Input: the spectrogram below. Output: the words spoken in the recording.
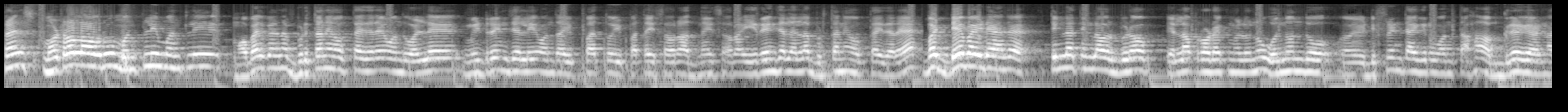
ಫ್ರೆಂಡ್ಸ್ ಮೊಟ್ರೋಲಾ ಅವರು ಮಂತ್ಲಿ ಮಂತ್ಲಿ ಮೊಬೈಲ್ಗಳನ್ನ ಬಿಡ್ತಾನೆ ಹೋಗ್ತಾ ಇದ್ದಾರೆ ಒಂದು ಒಳ್ಳೆ ಮಿಡ್ ರೇಂಜ್ ಅಲ್ಲಿ ಒಂದು ಇಪ್ಪತ್ತು, ಇಪ್ಪತ್ತೈದು ಸಾವಿರ, ಹದಿನೈದು ಸಾವಿರ ಈ ರೇಂಜ್ ಅಲ್ಲೆಲ್ಲ ಬಿಡ್ತಾನೆ ಹೋಗ್ತಾ ಇದ್ದಾರೆ ಬಟ್ ಡೇ ಬೈ ಡೇ ಅಂದ್ರೆ ತಿಂಗಳ ತಿಂಗಳ ಅವ್ರು ಬಿಡೋ ಎಲ್ಲ ಪ್ರಾಡಕ್ಟ್ ಮೇಲೂ ಒಂದೊಂದು ಡಿಫ್ರೆಂಟ್ ಆಗಿರುವಂತಹ ಅಪ್ಗ್ರೇಡ್ಗಳನ್ನ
